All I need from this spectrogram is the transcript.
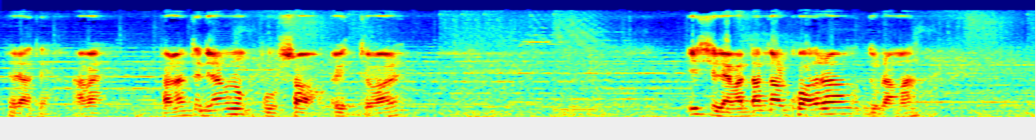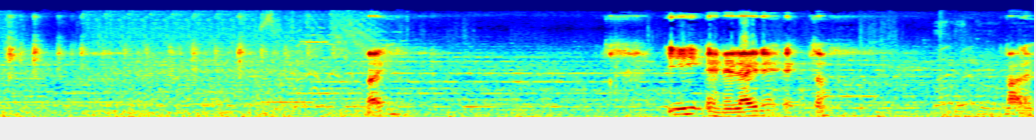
Espérate, a ver. Para adelante triángulo, pulsado, esto, ¿vale? Y si le vas dando al cuadrado, dura más. ¿Veis? Y en el aire esto. Vale.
